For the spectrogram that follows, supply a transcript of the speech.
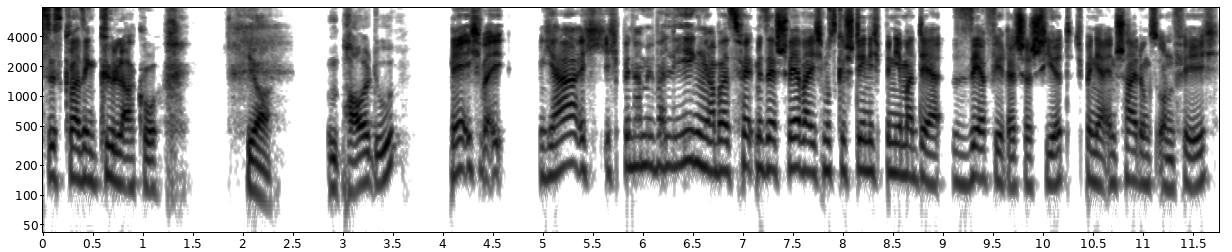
Es ist quasi ein Kühlakku. Ja. Und Paul, du? Nee, ich, ja, ich, ich bin am überlegen, aber es fällt mir sehr schwer, weil ich muss gestehen, ich bin jemand, der sehr viel recherchiert. Ich bin ja entscheidungsunfähig.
